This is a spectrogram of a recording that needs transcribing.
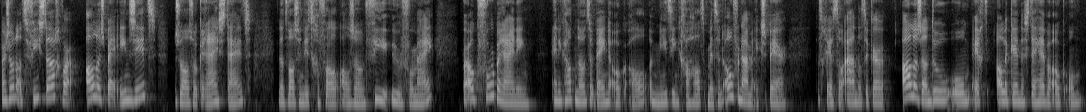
Maar zo'n adviesdag waar alles bij in zit, zoals ook reistijd, dat was in dit geval al zo'n vier uur voor mij, maar ook voorbereiding. En ik had nota bene ook al een meeting gehad met een overname-expert. Dat geeft al aan dat ik er alles aan doe om echt alle kennis te hebben, ook om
